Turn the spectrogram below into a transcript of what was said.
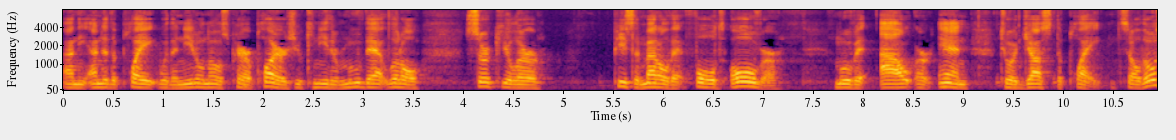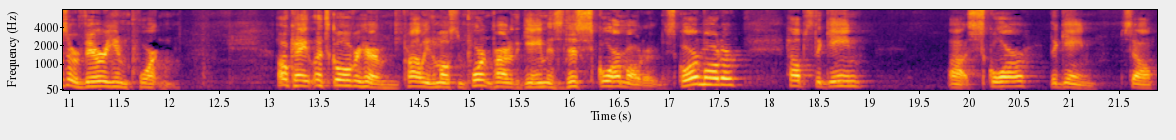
on the end of the plate with a needle nose pair of pliers. You can either move that little circular piece of metal that folds over, move it out or in to adjust the plate. So those are very important. Okay, let's go over here. Probably the most important part of the game is this score motor. The score motor helps the game uh, score the game. So,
